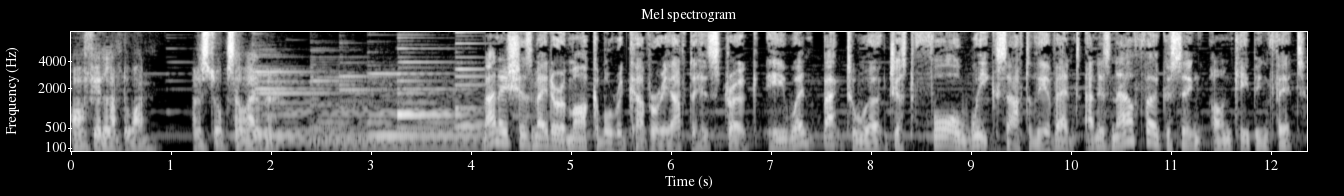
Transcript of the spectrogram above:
of your loved one or a stroke survivor. Manish has made a remarkable recovery after his stroke. He went back to work just four weeks after the event and is now focusing on keeping fit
